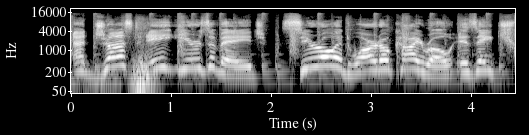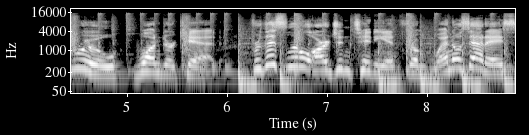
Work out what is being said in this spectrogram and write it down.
At just 8 years of age, Ciro Eduardo Cairo is a true wonder kid. For this little Argentinian from Buenos Aires,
